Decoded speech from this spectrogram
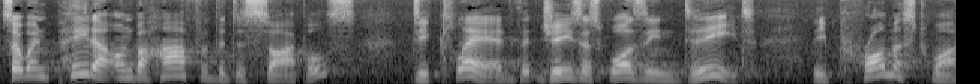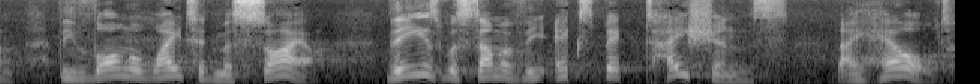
So when Peter, on behalf of the disciples, declared that Jesus was indeed the promised one, the long awaited Messiah, these were some of the expectations they held.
